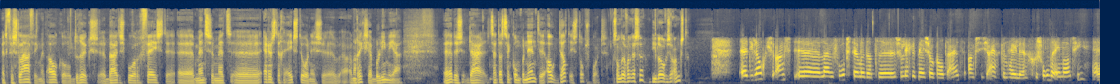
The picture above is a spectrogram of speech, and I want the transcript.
met verslaving, met alcohol, drugs, uh, buitensporig feesten. Uh, mensen met ernstige eetstoornissen, anorexia, bulimia. dus daar, dat zijn componenten. Ook dat is topsport. Sandra van Essen, die logische angst? Uh, die logische angst, uh, laten we vooropstellen, dat, uh, zo leg het mensen ook altijd uit. Angst is eigenlijk een hele gezonde emotie. Hè.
